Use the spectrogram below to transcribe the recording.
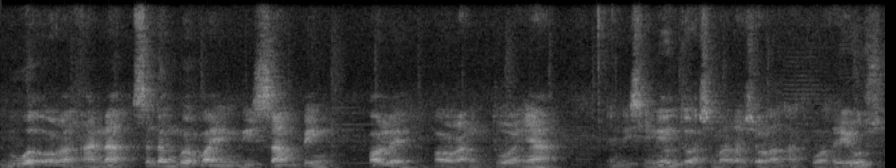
dua orang anak sedang bermain di samping oleh orang tuanya. Dan di sini untuk asmara seorang Aquarius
